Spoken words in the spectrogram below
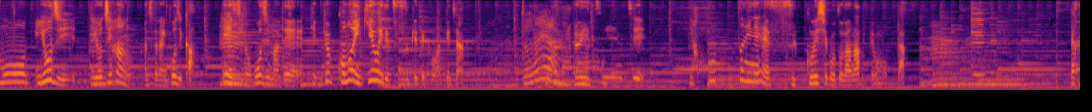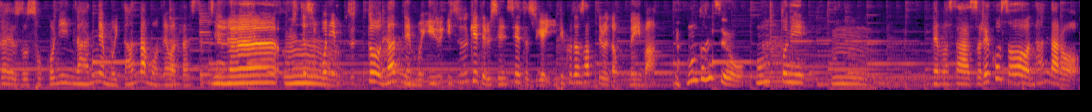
もう4時4時半あじゃない5時か。定時の5時まで、うん、結局この勢いで続けていくわけじゃん。本当だよね。一日。いや本当にねすっごい仕事だなって思った。うんだからそこに何年もいたんだもんね私たち。ねそしてそこにずっと何年もい続けてる先生たちがいてくださってるんだもんね今。いや本当ですよ。本当に。うん、でもさそれこそなんだろ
